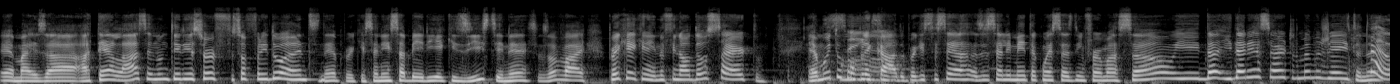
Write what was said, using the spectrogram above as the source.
É, mas a- até lá você não teria sof- sofrido antes, né? Porque você nem saberia que existe, né? Você só vai. Porque que nem no final deu certo. É muito Sim. complicado, porque você, às vezes se alimenta com excesso de informação e, dá- e daria certo do mesmo jeito, né? É, eu,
